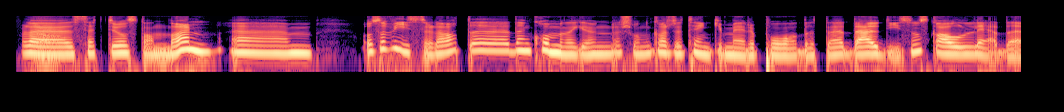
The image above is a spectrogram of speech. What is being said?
For det Ja. setter jo standarden. Ehm, og så viser det at uh, den kommende generasjonen kanskje tenker mer på dette. Det er jo de som skal lede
